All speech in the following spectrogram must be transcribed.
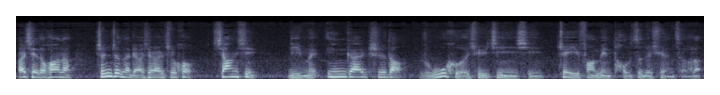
而且的话呢，真正的聊下来之后，相信你们应该知道如何去进行这一方面投资的选择了。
